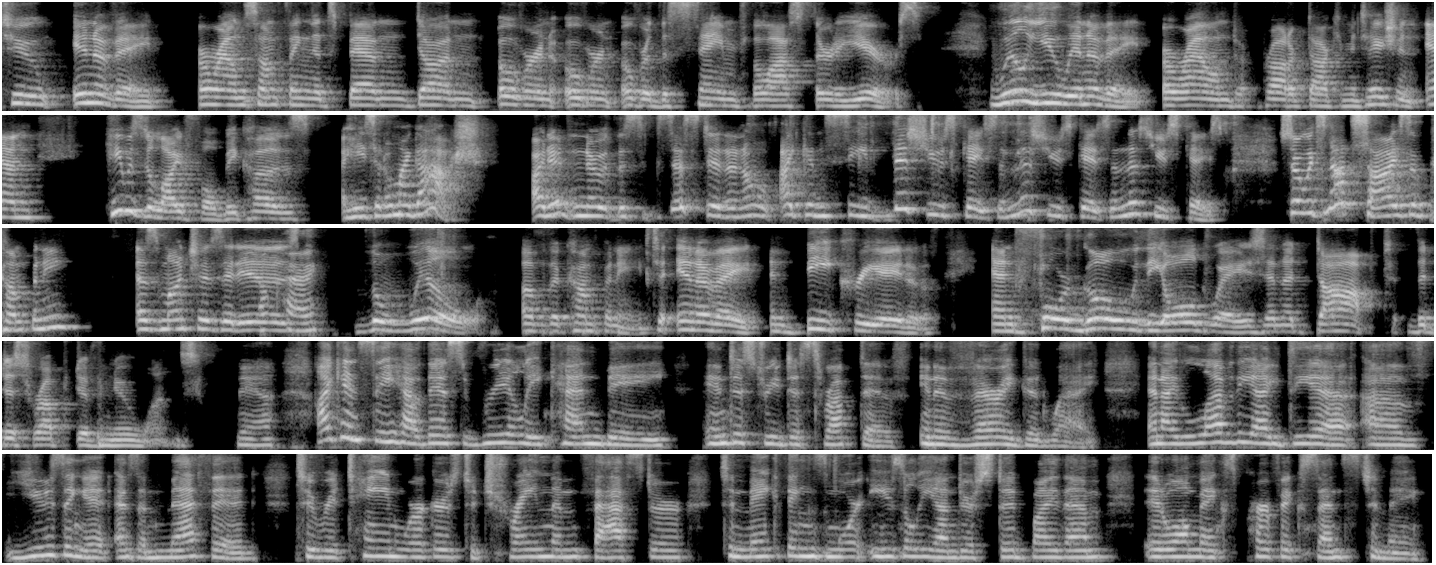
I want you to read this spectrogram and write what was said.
to innovate around something that's been done over and over and over the same for the last 30 years? Will you innovate around product documentation? And he was delightful because he said, Oh my gosh, I didn't know this existed. And oh, I can see this use case and this use case and this use case. So it's not size of company as much as it is okay. The will of the company to innovate and be creative and forego the old ways and adopt the disruptive new ones. Yeah, I can see how this really can be industry disruptive in a very good way. And I love the idea of using it as a method to retain workers, to train them faster, to make things more easily understood by them. It all makes perfect sense to me.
